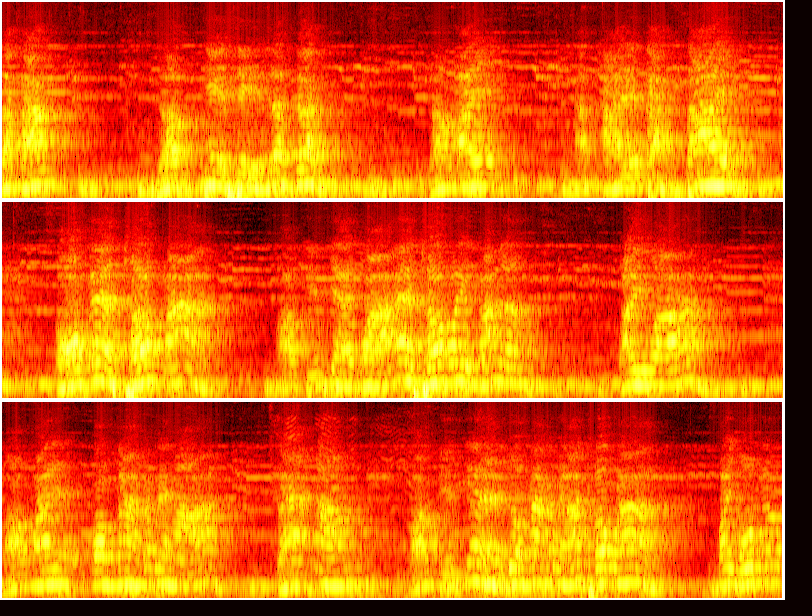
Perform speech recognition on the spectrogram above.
ละครั้งยกที่สี่เริ่มขึ้นเราไม อักขายเลยจ้ะซ้าย ออกแม่ช็อกมา ออกสินใหญ่กว่าแม่ช็อกไว้อีกครั้งหนึ่งไปวาออกไปก้มหน้าก็ไปหาแต่หลังออกสินแย่โยกหน้าก็ไปหาช็อกมาไม่โดนครับ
